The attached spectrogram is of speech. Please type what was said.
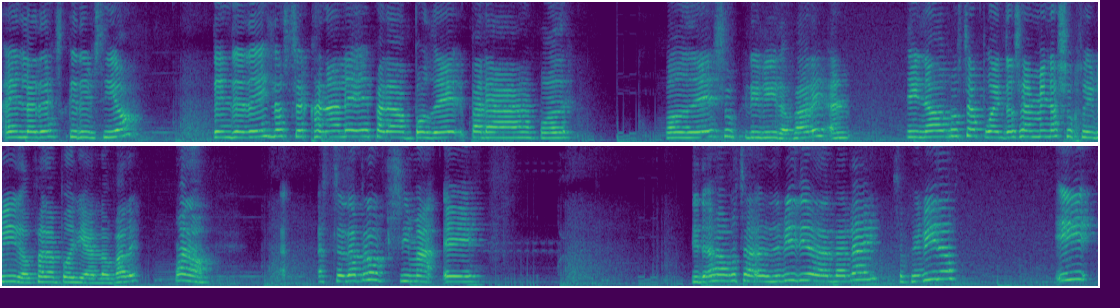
en la descripción tendréis los tres canales para poder, para poder, poder suscribiros, ¿vale? Si no os gusta, pues entonces al menos suscribiros para apoyarlos, ¿vale? Bueno, hasta la próxima. Eh, si os ha gustado el vídeo, dadle like, suscribiros y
